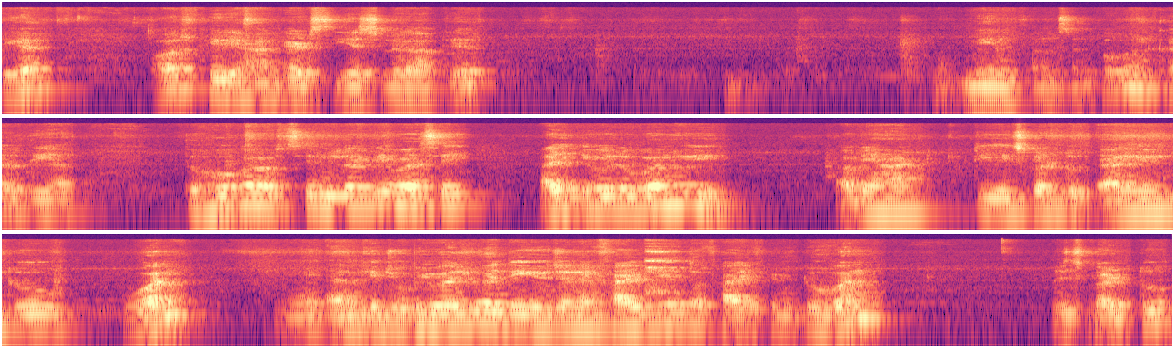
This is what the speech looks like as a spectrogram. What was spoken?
ठीक है? और फिर यहाँ गेट सी एच लगा के मेन फ़ंक्शन को बंद कर दिया। तो होगा सिमिलरली वैसे ही आई की वैल्यू वन हुई। अब यहाँ T is equal to N into one N की जो भी वैल्यू है डी यूज़र ने फाइव दिया तो five into one is equal to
